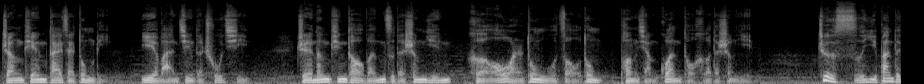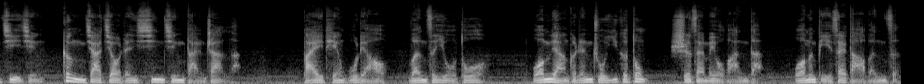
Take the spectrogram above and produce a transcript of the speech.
整天待在洞里。夜晚静得出奇。只能听到蚊子的声音和偶尔动物走动碰向罐头盒的声音，这死一般的寂静更加叫人心惊胆战了。白天无聊，蚊子又多，我们两个人住一个洞，实在没有玩的。我们比赛打蚊子，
